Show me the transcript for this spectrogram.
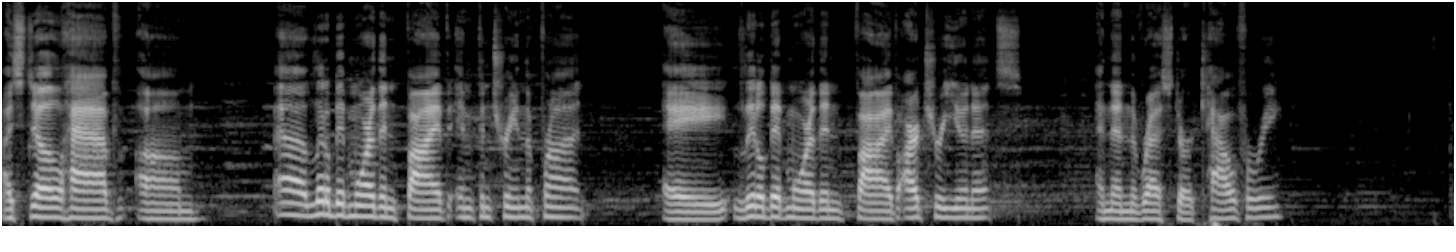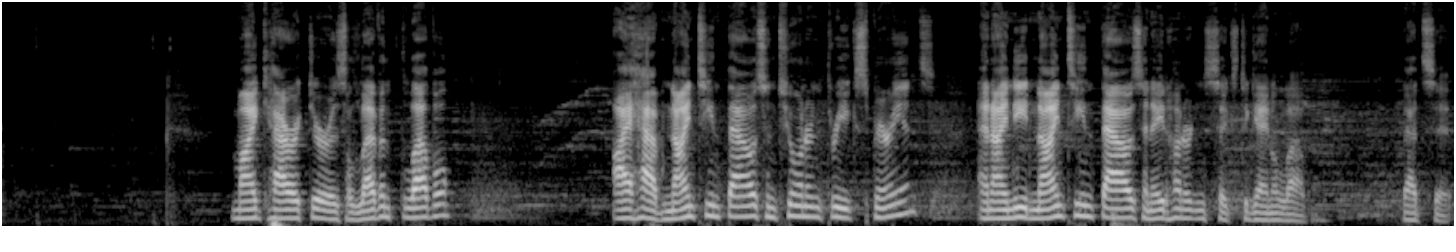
I still have um, a little bit more than five infantry in the front, a little bit more than five archery units, and then the rest are cavalry. My character is 11th level. I have 19,203 experience, and I need 19,806 to gain 11. That's it.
